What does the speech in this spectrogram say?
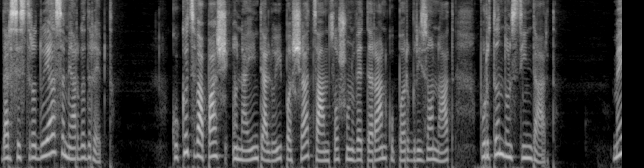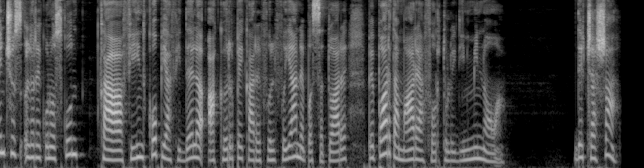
dar se străduia să meargă drept. Cu câțiva pași înaintea lui pășea Țanțoș, un veteran cu păr grizonat, purtând un standard. Mencius îl recunoscu ca fiind copia fidelă a cârpei care fâlfâia nepăsătoare pe poarta mare a fortului din Minoa. Deci așa,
